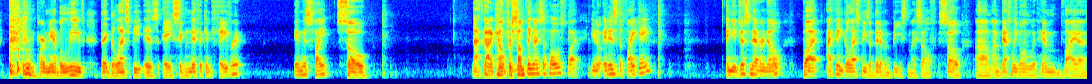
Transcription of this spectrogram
pardon me, I believe that Gillespie is a significant favorite in this fight. So that's got to count for something, I suppose. But you know, it is the fight game, and you just never know. But I think Gillespie's a bit of a beast myself. So um, I'm definitely going with him via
